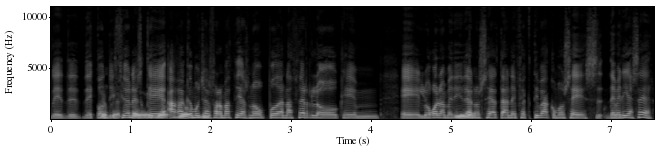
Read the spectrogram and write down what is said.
de, de- de condiciones que yo- haga yo- que muchas farmacias no puedan hacerlo o que mm, eh, luego la medida Mira. no sea tan efectiva como se debería ser?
